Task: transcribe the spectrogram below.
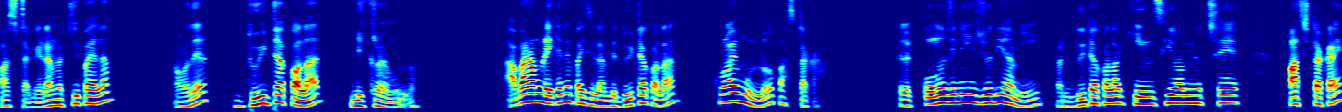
পাঁচ টাকা। এটা আমরা কি পাইলাম? আমাদের দুইটা কলার বিক্রয় মূল্য। আবার আমরা এখানে পাইছিলাম যে দুইটা কলার ক্রয় মূল্য পাঁচ টাকা। তাহলে কোনো জিনিস যদি আমি মানে দুইটা কলা কিনছিও আমি হচ্ছে পাঁচ টাকায়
